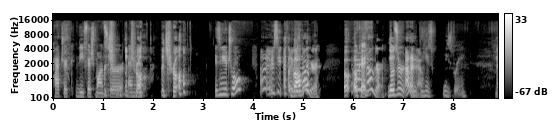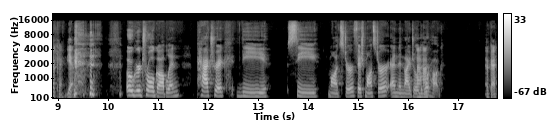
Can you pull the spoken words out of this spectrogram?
Patrick the fish The, tr- monster. the troll. then- The troll? isn't he a troll? I, don't know, is he- I thought A he was an ogre. Oh, I thought he was okay. an ogre. Those are. I don't know. He's he's green. Okay. Yeah. ogre troll goblin patrick the sea monster fish monster and then nigel Uh-huh. the warthog Okay.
